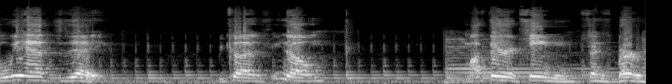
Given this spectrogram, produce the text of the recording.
What we have today, because you know, my favorite team since birth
